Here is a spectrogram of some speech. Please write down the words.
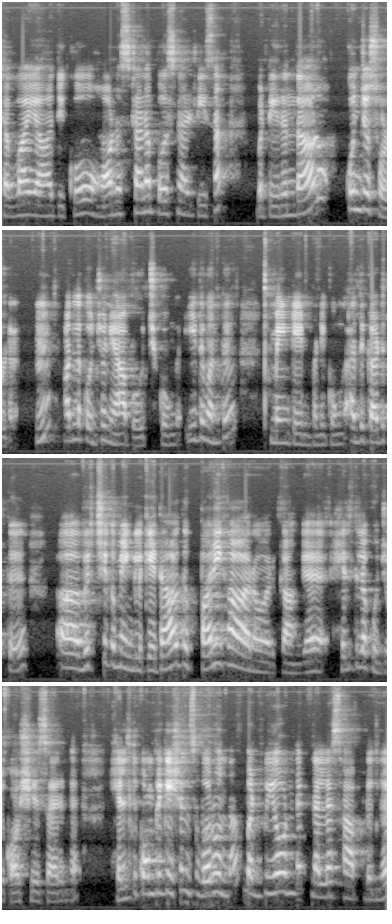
செவ்வாய் ஆதிக்கோ ஹானஸ்டான பர்சனாலிட்டிஸ் தான் பட் இருந்தாலும் கொஞ்சம் சொல்றேன். ம்? அதுல கொஞ்சம் ஞாபகம் வச்சுக்கோங்க. இது வந்து மெயின்டைன் பண்ணிக்கோங்க. அதுக்கு அடுத்து விருச்சிகம் எங்களுக்கு ஏதாவது பரிகாரம் இருக்காங்க ஹெல்த்ல கொஞ்சம் காஷியஸா இருங்க. ஹெல்த் காம்ப்ளிகேஷன்ஸ் வரும் தான் பட் பியாண்ட் தட் நல்லா சாப்பிடுங்க.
